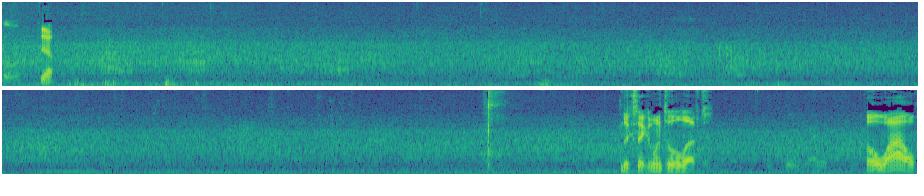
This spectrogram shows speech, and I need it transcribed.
school. Yep. Looks like it went to the left. Oh, wow.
